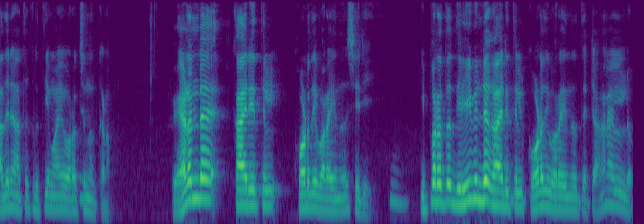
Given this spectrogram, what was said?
അതിനകത്ത് കൃത്യമായി ഉറച്ചു നിൽക്കണം. വേടന്റെ കാര്യത്തിൽ കോടതി പറയുന്നത് ശരി. ഇപ്പുറത്തെ ദിലീപിന്റെ കാര്യത്തിൽ കോടതി പറയുന്നത് തെറ്റ്. അങ്ങനെയല്ലല്ലോ.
